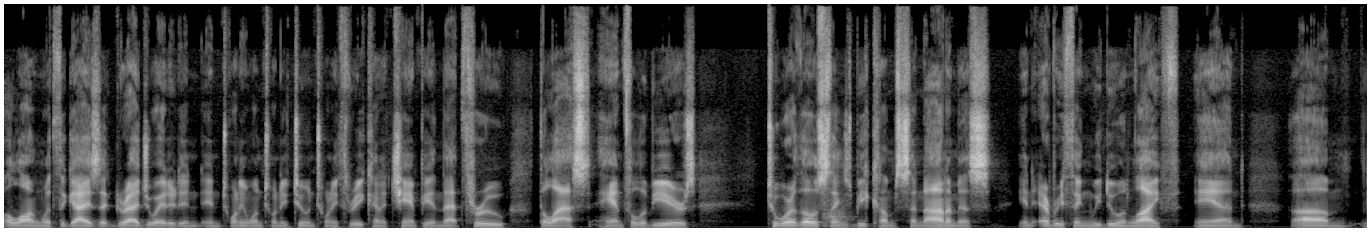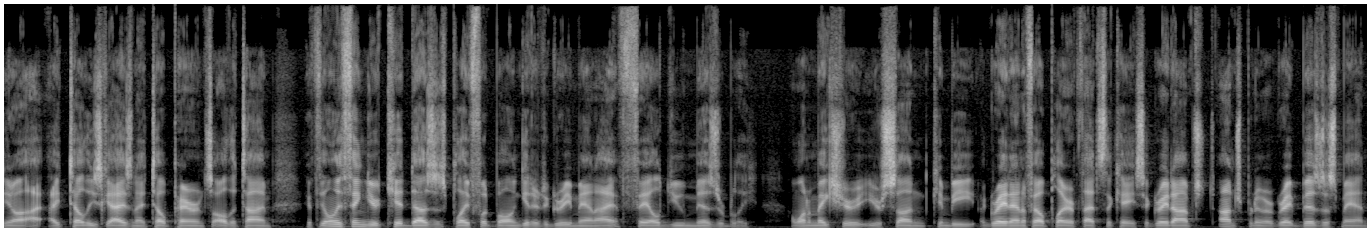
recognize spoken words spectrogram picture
along with the guys that graduated in, in 21, 22, and 23, kind of championed that through the last handful of years to where those things become synonymous in everything we do in life. And, um, you know, I, I tell these guys and I tell parents all the time if the only thing your kid does is play football and get a degree, man, I have failed you miserably. I want to make sure your son can be a great NFL player if that's the case, a great entrepreneur, a great businessman,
